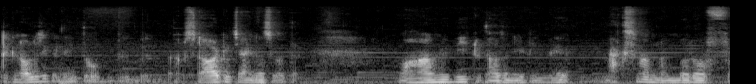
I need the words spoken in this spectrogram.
ٹیکنالوجی کا نہیں تو اب اسٹارٹ ہی چائنا سے ہوتا ہے۔ وہاں میں بھی ٹو تھاؤزنڈ ایٹین میں maximum number of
